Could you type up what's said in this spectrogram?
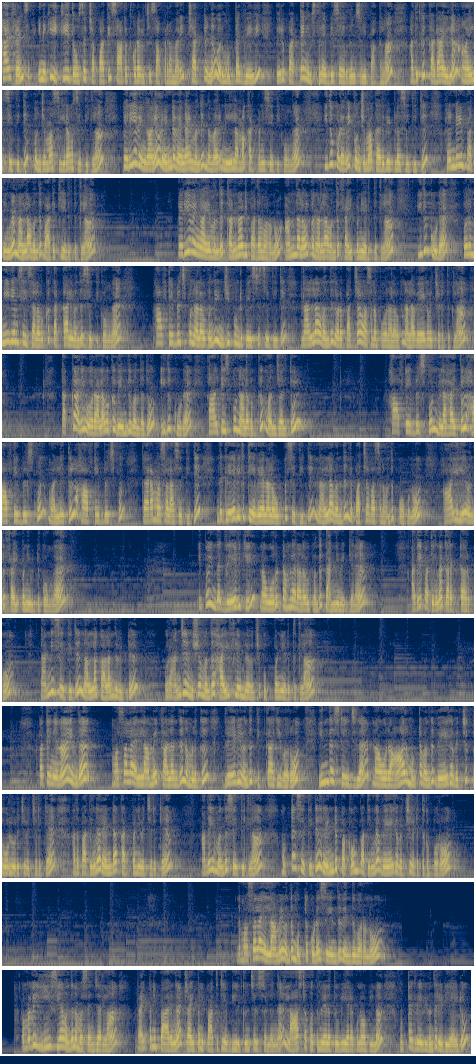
Hi friends இன்றைக்கி இட்லி தோசை சப்பாத்தி சாதத்து கூட வச்சு சாப்பிட்ற மாதிரி சட்டுன்னு ஒரு முட்டை கிரேவி வெறும் பத்தே நிமிஷத்தில் எப்படி செய்கிறதுன்னு சொல்லி பார்க்கலாம். அதுக்கு கடாயில் ஆயில் சேர்த்திட்டு கொஞ்சமாக சீரகம் சேர்த்திக்கலாம். பெரிய வெங்காயம் ரெண்டு வெங்காயம் வந்து இந்த மாதிரி நீளமாக கட் பண்ணி சேர்த்திக்கோங்க. இது கூடவே கொஞ்சமாக கருவேப்பிலை சேர்த்திட்டு ரெண்டையும் பார்த்தீங்கன்னா நல்லா வந்து வதக்கி எடுத்துக்கலாம். பெரிய வெங்காயம் வந்து கண்ணாடி பதம் வரணும். அந்த அளவுக்கு நல்லா வந்து ஃப்ரை பண்ணி எடுத்துக்கலாம். இது கூட ஒரு மீடியம் சைஸ் அளவுக்கு தக்காளி வந்து சேர்த்திக்கோங்க. ஹாஃப் டேபிள் ஸ்பூன் அளவுக்கு வந்து இஞ்சி பூண்டு பேஸ்ட்டு சேர்த்திட்டு நல்லா வந்து இதோட பச்சை வாசனை போகிற அளவுக்கு நல்லா வேக வச்சு எடுத்துக்கலாம். தக்காளி ஓரளவுக்கு வெந்து வந்ததும் இது கூட கால் டீஸ்பூன் அளவுக்கு மஞ்சள் தூள் ஹாஃப் டேபிள் ஸ்பூன் மிளகாய்த்தூள் ஹாஃப் டேபிள் ஸ்பூன் மல்லித்தூள் half tablespoon garam masala சேர்த்திட்டு இந்த கிரேவிக்கு தேவையான அளவு உப்பு சேர்த்திட்டு நல்லா வந்து இந்த பச்சை வாசனை வந்து போகணும். ஆயிலே வந்து ஃப்ரை பண்ணி விட்டுக்கோங்க. இப்போ இந்த கிரேவிக்கு நான் ஒரு டம்ளர் அளவுக்கு வந்து தண்ணி வைக்கிறேன். அதே பார்த்தீங்கன்னா கரெக்டாக இருக்கும். தண்ணி சேர்த்திட்டு நல்லா கலந்து விட்டு ஒரு அஞ்சு நிமிஷம் வந்து ஹை ஃப்ளேமில் வச்சு குக் பண்ணி எடுத்துக்கலாம். பார்த்தீங்கன்னா இந்த மசாலா எல்லாமே கலந்து நம்மளுக்கு கிரேவி வந்து திக்காகி வரும். இந்த ஸ்டேஜில் நான் ஒரு ஆறு முட்டை வந்து வேக வச்சு தோல் உரித்து வச்சுருக்கேன். அதை பார்த்தீங்கன்னா ரெண்டாக கட் பண்ணி வச்சுருக்கேன். அதையும் வந்து சேர்த்திக்கலாம். முட்டை சேர்த்திட்டு ரெண்டு பக்கமும் பார்த்தீங்கன்னா வேக வச்சு எடுத்துக்க போகிறோம் இந்த மசாலா எல்லாமே வந்து முட்டை கூட சேர்ந்து வெந்து வரணும். ரொம்பவே ஈஸியாக வந்து நம்ம செஞ்சிடலாம். ட்ரை பண்ணி பாருங்கள் ட்ரை பண்ணி பார்த்துட்டு எப்படி இருக்குன்னு சொல்லி சொல்லுங்கள் லாஸ்ட்டாக கொத்தமல்லியில் தூவி இறக்கணும் அப்படின்னா முட்டை கிரேவி வந்து ரெடி ஆகிடும்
